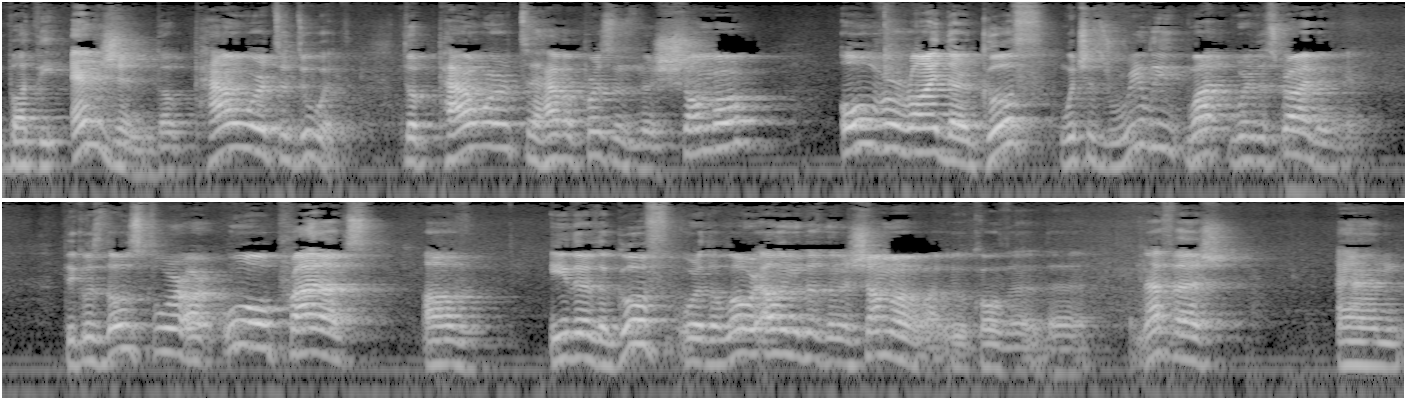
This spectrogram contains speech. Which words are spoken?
But the engine, the power to do it, the power to have a person's neshama override their guf, which is really what we're describing here. Because those four are all products of either the guf or the lower element of the neshama, what we would call the, the, the nefesh, and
